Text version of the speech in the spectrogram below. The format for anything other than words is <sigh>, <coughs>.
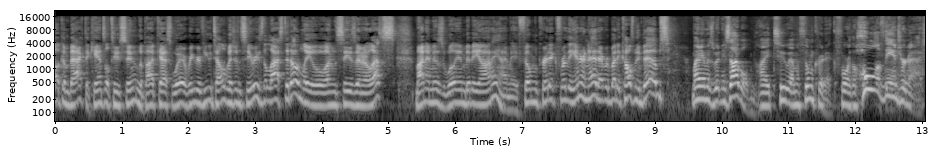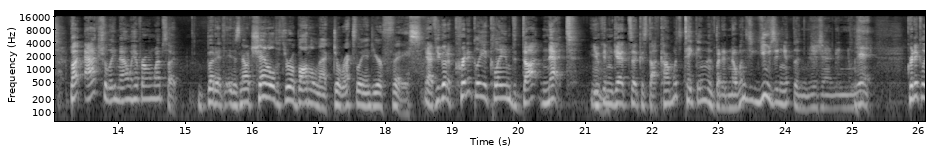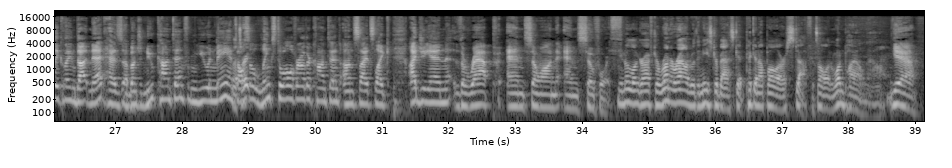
Welcome back to Cancel Too Soon, the podcast where we review television series that lasted only one season or less. My name is William Bibiani. I'm a film critic for the internet. Everybody calls me Bibbs. My name is Whitney Seibold. I too am a film critic for the whole of the internet. But actually, now we have our own website. But it, it is now channeled through a bottleneck directly into your face. Yeah, if you go to criticallyacclaimed.net, you mm-hmm. can get uh, because .com was taken, but no one's using it. <laughs> Criticallyacclaimed.net has a bunch of new content from you and me, and That's also right. links to all of our other content on sites like IGN, The Wrap, and so on and so forth. You no longer have to run around with an Easter basket picking up all our stuff. It's all in one pile now. Yeah,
